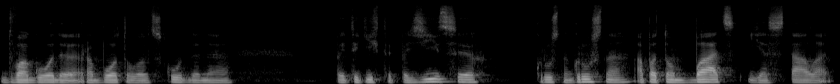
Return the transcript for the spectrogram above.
два года работала скудно на таких-то позициях, грустно-грустно, а потом бац, я стала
